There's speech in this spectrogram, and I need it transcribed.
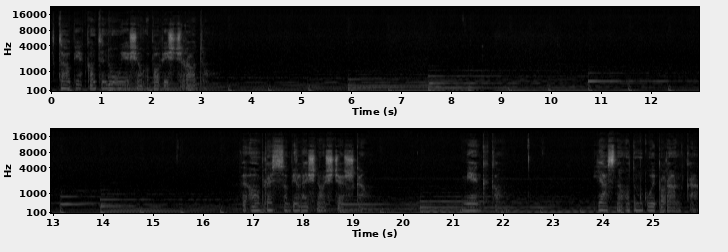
W Tobie kontynuuje się opowieść rodu. Wyobraź sobie leśną ścieżkę, miękką, jasno od mgły poranka.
